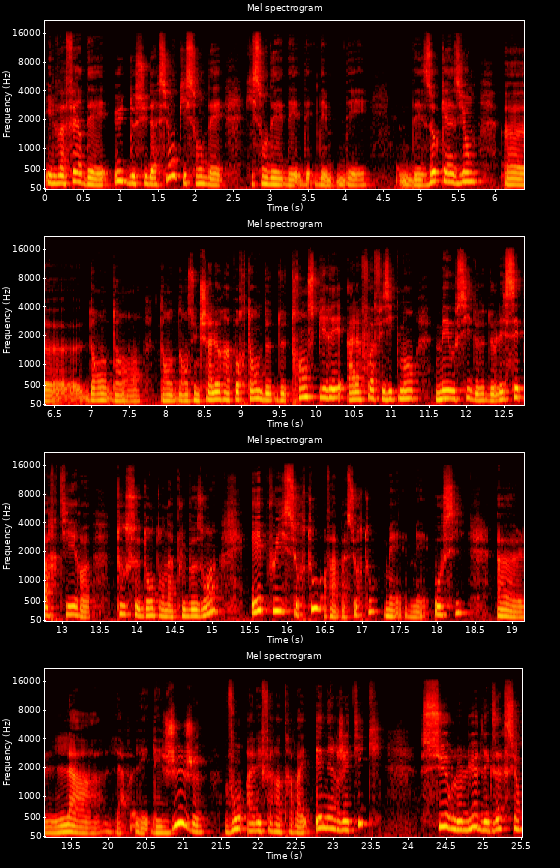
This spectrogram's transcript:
Il va faire des huttes de sudation qui sont des, qui sont des, des des occasions euh, dans, une chaleur importante de, transpirer à la fois physiquement mais aussi de, laisser partir euh, tout ce dont on n'a plus besoin et puis surtout, enfin pas surtout mais, aussi euh, les, juges vont aller faire un travail énergétique sur le lieu de l'exaction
